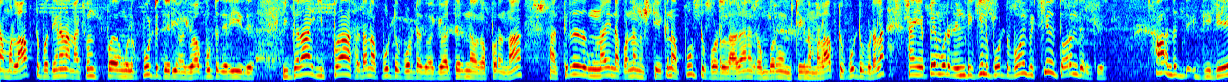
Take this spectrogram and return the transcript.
நம்ம லாஃப்ட் பார்த்தீங்கன்னா நான் மேக்ஸிமம் இப்போ உங்களுக்கு பூட்டு தெரியும் ஓகேவா பூட்டு தெரியுது. இதெல்லாம் இப்போ தான் சடனாக பூட்டு போட்டது ஓகேவா திருடினதுக்கு அப்புறம் தான் நான் திருடுறதுக்கு முன்னாடி நான் பண்ண மிஸ்டேக்கு நான் பூட்டு போடலை. அதான் எனக்கு ரொம்ப ரொம்ப மிஸ்டேக் நம்ம லாஃப்ட் பூட்டு போடலாம் நான் எப்பயும் போல ரெண்டு கீழ் போட்டு போவேன் இப்போ கீழ் திறந்துருக்கு. அந்த இது இதே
